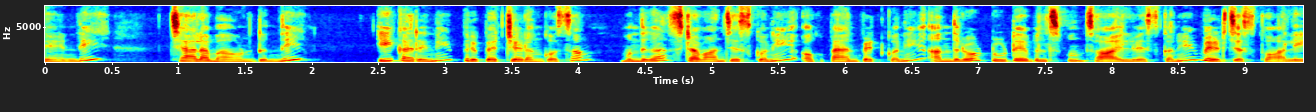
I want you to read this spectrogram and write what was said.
చేయండి. చాలా బాగుంటుంది. ఈ కర్రీని ప్రిపేర్ చేయడం కోసం ముందుగా స్టవ్ ఆన్ చేసుకొని ఒక ప్యాన్ పెట్టుకొని అందులో టూ టేబుల్ స్పూన్స్ ఆయిల్ వేసుకొని వేడి చేసుకోవాలి.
